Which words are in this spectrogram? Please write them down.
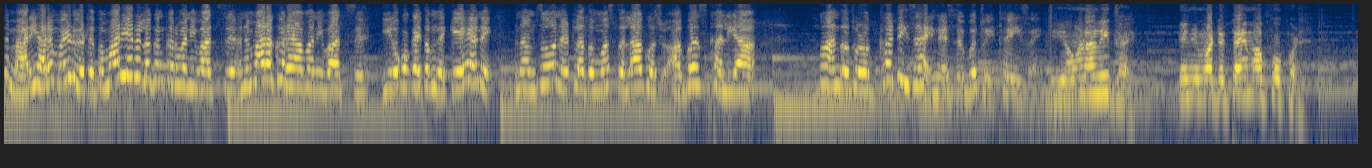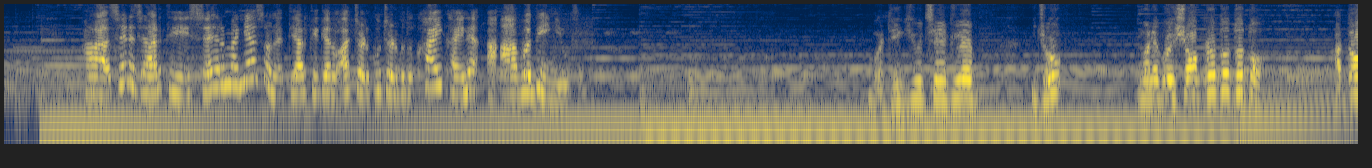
તે મારી હારે મળ્યું એટલે તો મારી હારે લગ્ન કરવાની વાત છે અને મારા ઘરે આવવાની વાત છે. ઈ લોકો કઈ તમને કહે નહીં. અને આમ જો ને એટલા તો મસ્ત લાગો છો. આ બસ ખાલી આ વાંધો થોડો ઘટી જાય ને એટલે બધું થઈ જાય. એ હમણાં નહીં થાય. એની માટે ટાઈમ આપવો પડે. હા છે ને જ્યારથી શહેરમાં ગયા છો ને ત્યારથી ત્યારું આચળ કુચળ બધું ખાઈ ખાઈને આ વધી ગયું છે. વધી ગયું છે એટલે જો મને કોઈ શોખ નતો થતો. આ તો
